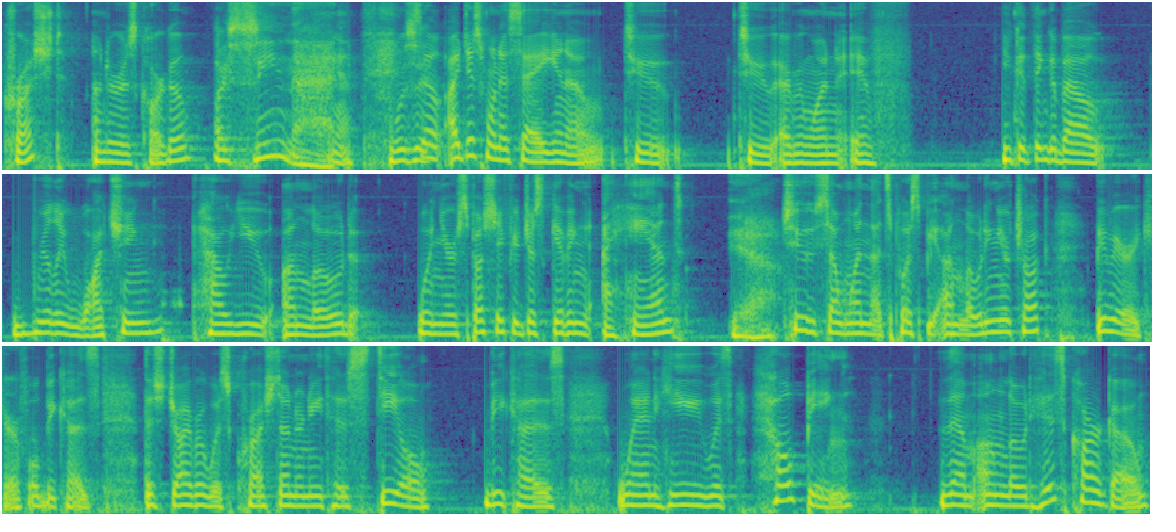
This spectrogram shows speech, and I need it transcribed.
crushed under his cargo. I seen that. Yeah. Was so it? I just want to say, you know, to to everyone, if you could think about really watching how you unload when you're, especially if you're just giving a hand Yeah. to someone that's supposed to be unloading your truck, be very careful because this driver was crushed underneath his steel because when he was helping them unload his cargo,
